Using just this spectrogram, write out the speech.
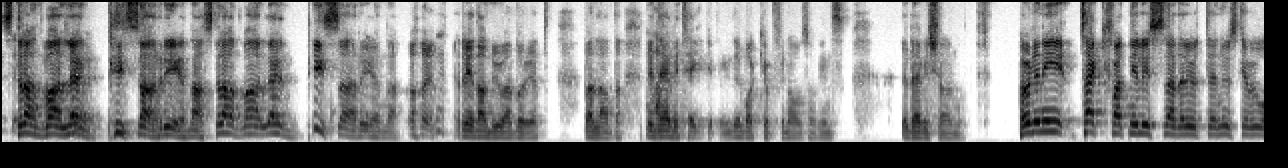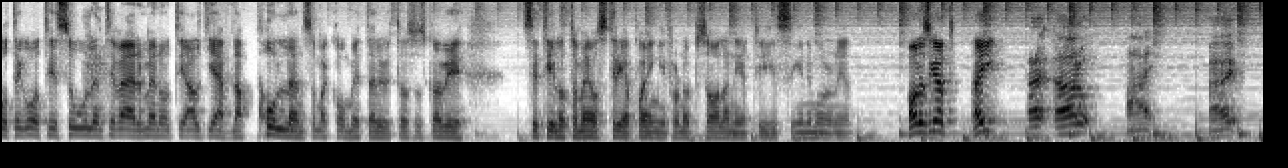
Strandvallen, pissarena, Strandvallen, pissarena. Redan nu har jag börjat, börjat ladda. Det är det vi tänker på, det är bara cupfinal som finns. Det är det vi kör mot. Hörrni ni, tack för att ni lyssnade där ute. Nu ska vi återgå till solen, till värmen och till allt jävla pollen som har kommit där ute. Och så ska vi se till att ta med oss tre poäng från Uppsala ner till Hisingen imorgon igen. Ha det så gött, hej! Hej, hallå! Hej. Hej.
